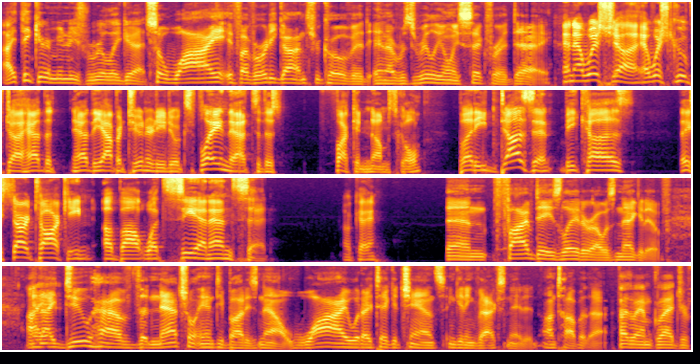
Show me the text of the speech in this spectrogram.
I think your immunity is really good. So why, if I've already gotten through COVID and I was really only sick for a day, And I wish uh, I wish Gupta had the had the opportunity to explain that to this fucking numbskull, but he doesn't because they start talking about what CNN said. Okay. then five days later I was negative. And I- I, do have the natural antibodies now. Why would I take a chance in getting vaccinated on top of that? By the way, I'm glad you're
